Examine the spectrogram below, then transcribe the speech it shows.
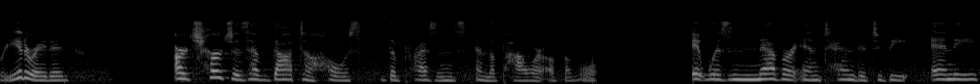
reiterated. Our churches have got to host the presence and the power of the Lord. It was never intended to be any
